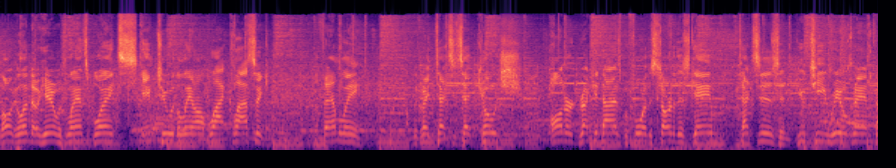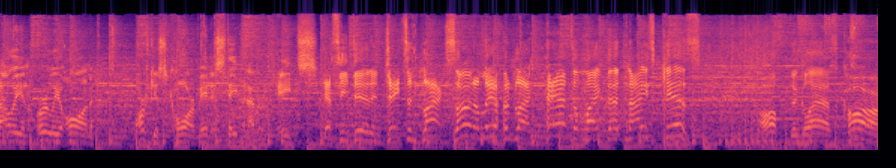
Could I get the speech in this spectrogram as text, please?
Lowell Galindo here with Lance Blanks. Game two of the Leon Black Classic. The family of the great Texas head coach honored, recognized before the start of this game. Texas and UT Rio Grande Valley and early on, Marcus Carr made a statement out of the gates. Yes, he did. And Jason Black, son of Leon Black, had to like that nice kiss off the glass. Carr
